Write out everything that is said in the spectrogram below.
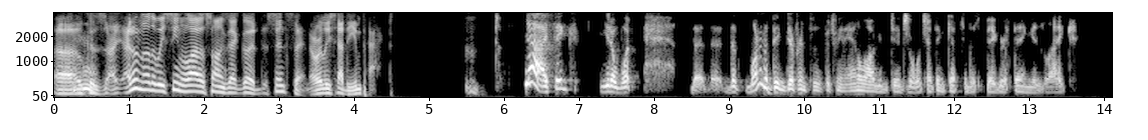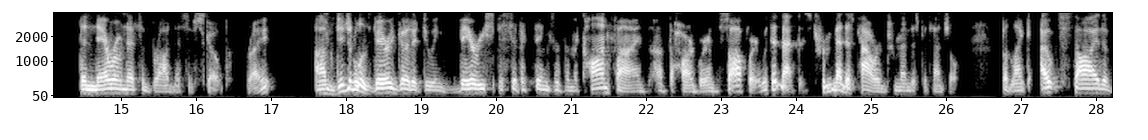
because uh, mm-hmm. I, I don't know that we've seen a lot of songs that good since then, or at least had the impact. yeah, I think you know what the, the, the one of the big differences between analog and digital, which I think gets to this bigger thing, is like the narrowness and broadness of scope, right? Um. Digital is very good at doing very specific things within the confines of the hardware and the software. Within that, there's tremendous power and tremendous potential. But like outside of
